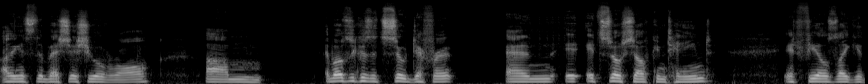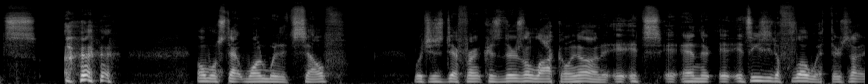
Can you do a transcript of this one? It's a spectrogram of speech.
I think it's the best issue overall, um, mostly because it's so different and it, it's so self-contained. It feels like it's almost at one with itself which is different because there's a lot going on. It, it's it, and there, it, it's easy to flow with. There's not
